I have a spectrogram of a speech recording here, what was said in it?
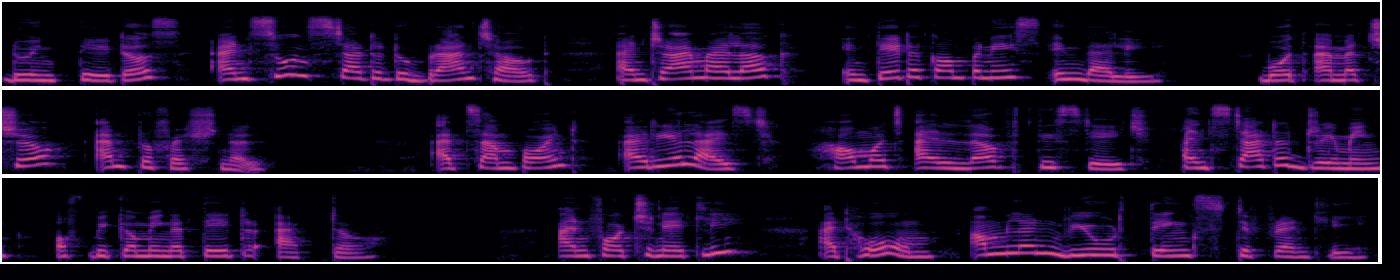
doing theatres and soon started to branch out and try my luck in theatre companies in Delhi, both amateur and professional. At some point, I realized how much I loved the stage and started dreaming of becoming a theatre actor. Unfortunately, at home, Amlan viewed things differently.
